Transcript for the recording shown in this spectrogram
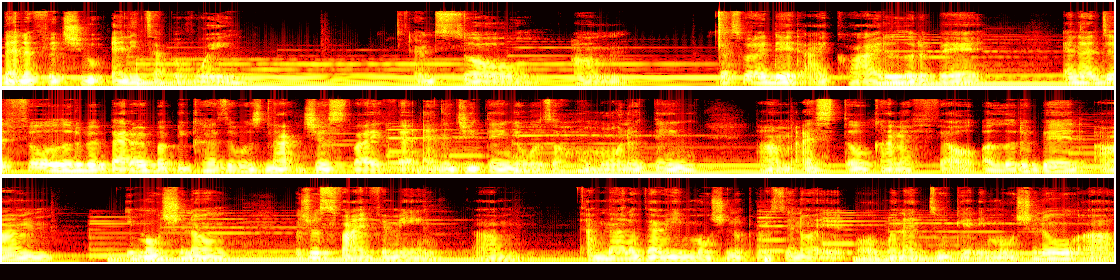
benefit you any type of way. And so um, that's what I did. I cried a little bit and I did feel a little bit better, but because it was not just like an energy thing, it was a hormonal thing. Um, I still kind of felt a little bit um, emotional, which was fine for me. Um, I'm not a very emotional person, or it, or when I do get emotional, uh,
